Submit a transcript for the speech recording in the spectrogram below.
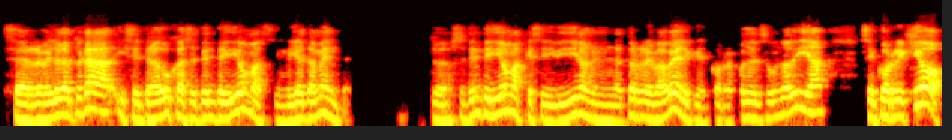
se reveló la Torá y se tradujo a 70 idiomas inmediatamente. Los 70 idiomas que se dividieron en la Torre de Babel, que corresponde al segundo día, se corrigió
